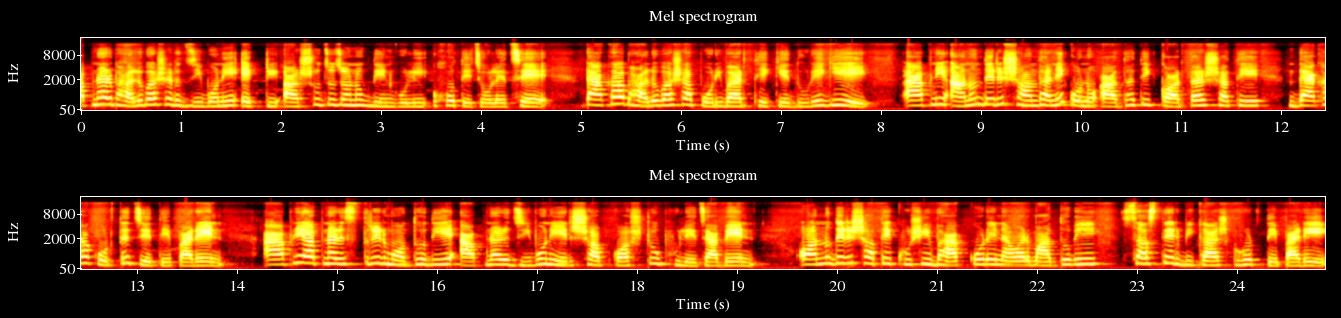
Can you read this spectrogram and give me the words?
আপনার ভালোবাসার জীবনে একটি আশ্চর্যজনক দিনগুলি হতে চলেছে। টাকা, ভালোবাসা, পরিবার থেকে দূরে গিয়ে আপনি আনন্দের সন্ধানে কোনো আধ্যাত্মিক কর্তার সাথে দেখা করতে যেতে পারেন। আপনি আপনার স্ত্রীর মধ্য দিয়ে আপনার জীবনের সব কষ্ট ভুলে যাবেন। অন্যদের সাথে খুশি ভাগ করে নেওয়ার মাধ্যমে স্বাস্থ্যের বিকাশ ঘটতে পারে।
